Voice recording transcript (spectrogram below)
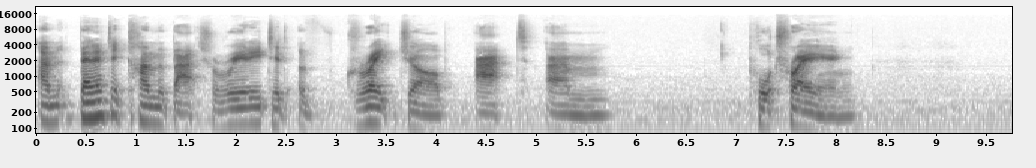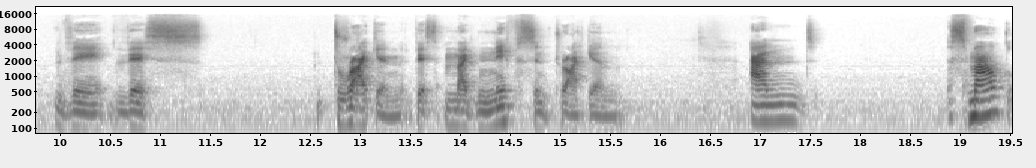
Um, Benedict Cumberbatch really did a great job at um, portraying the this dragon, this magnificent dragon, and Smaug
